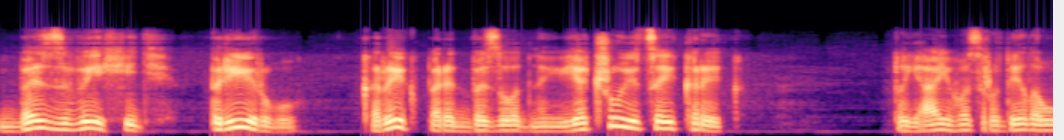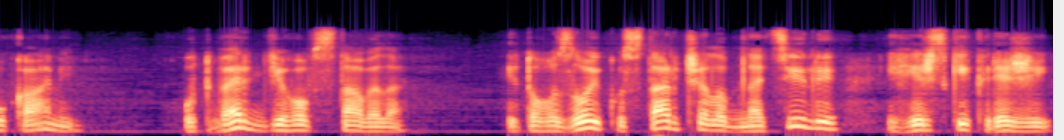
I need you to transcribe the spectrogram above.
безвихідь, прірву, крик перед безоднею. Я чую цей крик то я його зродила у камінь, у твердь його вставила, і того зойку старчило б на цілі гірські кряжі.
